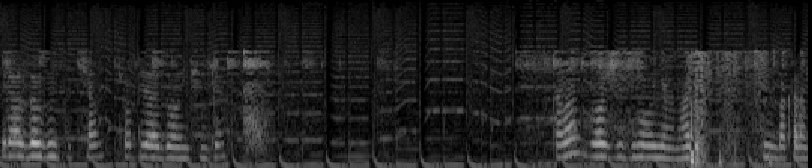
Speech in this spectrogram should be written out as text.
Biraz da uzun tutacağım. Çok güzel bir oyun çünkü. Ama zor düzgün oynayalım. Hadi. Şimdi bakalım.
